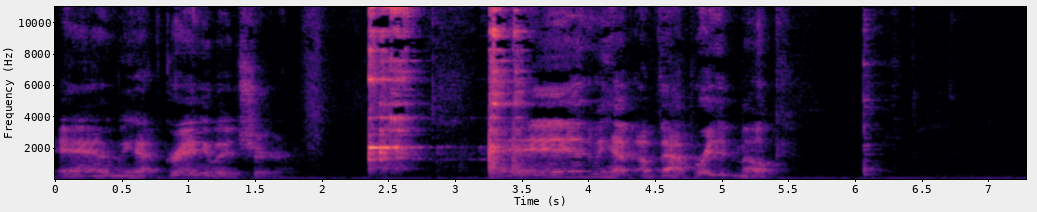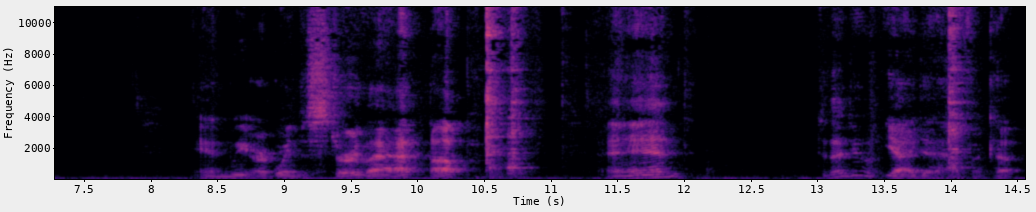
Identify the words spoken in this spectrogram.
and we have granulated sugar. And we have evaporated milk. We are going to stir that up. And did I do? Yeah, I did half a cup.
